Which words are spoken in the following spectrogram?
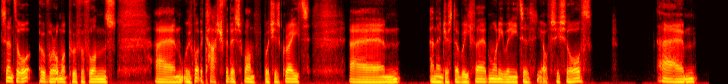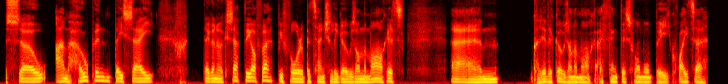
Sent over all my proof of funds. Um, we've got the cash for this one, which is great. Um, and then just the refurb money we need to obviously source. Um, so I'm hoping they say they're going to accept the offer before it potentially goes on the market. Um, because if it goes on the market, I think this one will be quite a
